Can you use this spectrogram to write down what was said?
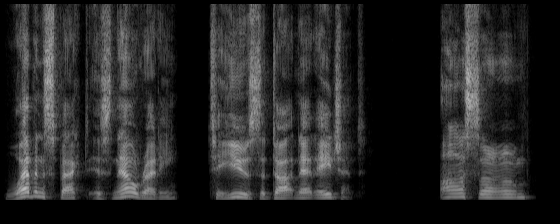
WebInspect is now ready to use the .NET agent. Awesome!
